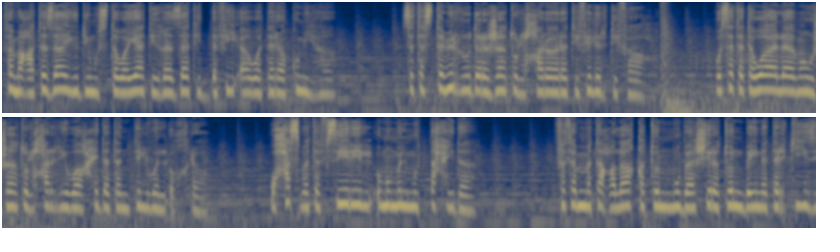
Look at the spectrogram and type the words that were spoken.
فمع تزايد مستويات غازات الدفيئة وتراكمها ستستمر درجات الحرارة في الارتفاع وستتوالى موجات الحر واحدة تلو الأخرى. وحسب تفسير الأمم المتحدة فثمة علاقة مباشرة بين تركيز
